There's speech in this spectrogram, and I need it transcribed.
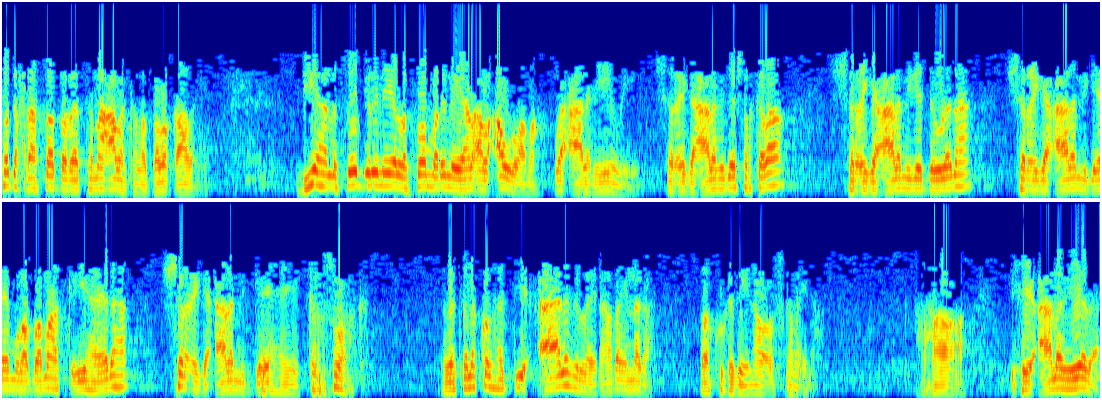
Saddexdaasaa dabeetana calanka la daba qaadaya. Biyaha la soo gelinaya la soo marinayaan alcawlama waa caalamiyeyn wey sharciga caalamiga ee sharkadaha sharciga caalamiga ee dowladaha sharciga caalamiga ee munadamaadka iyo hay'adaha sharciga caalamiga ee garsoorka dabeetana kol haddii caalami la ydhahda inaga waa ku dhegayna waa cuskanayna ha wixii caalamiyada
